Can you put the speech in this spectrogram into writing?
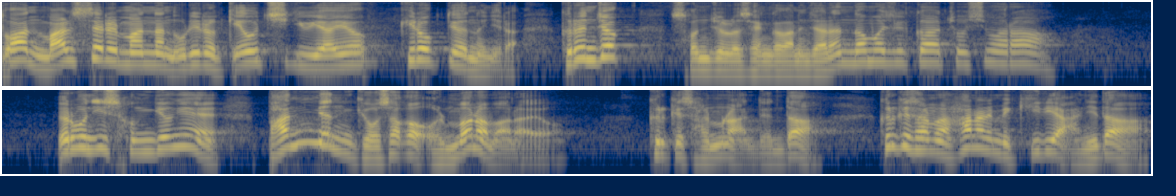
또한 말세를 만난 우리를 깨우치기 위하여 기록되었느니라. 그런즉 손절로 생각하는 자는 넘어질까 조심하라. 여러분 이 성경에 반면 교사가 얼마나 많아요. 그렇게 살면 안 된다. 그렇게 살면 하나님의 길이 아니다.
